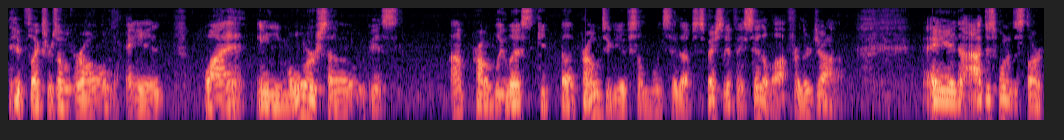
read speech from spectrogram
hip flexors overall and why any more so it's I'm probably less uh, prone to give someone sit-ups, especially if they sit a lot for their job. And I just wanted to start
